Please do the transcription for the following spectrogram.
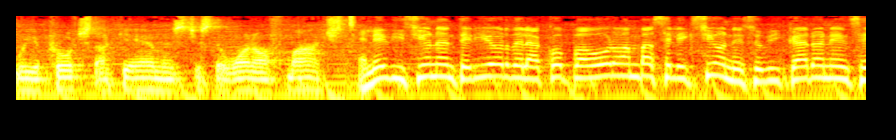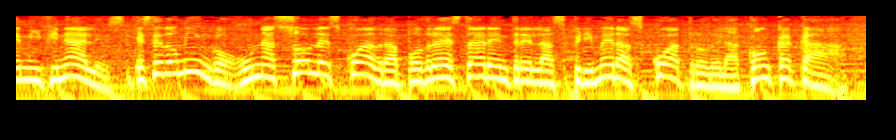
we approached that game as just a one-off match. En la edición anterior de la Copa Oro, ambas selecciones se ubicaron en semifinales. Este domingo, una sola escuadra podrá estar entre las primeras cuatro de la CONCACAF.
